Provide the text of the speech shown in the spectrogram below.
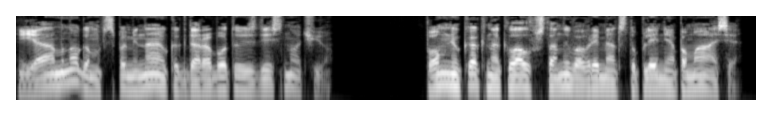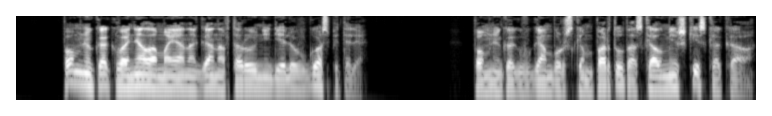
Я о многом вспоминаю, когда работаю здесь ночью. Помню, как наклал в штаны во время отступления по Маасе. Помню, как воняла моя нога на вторую неделю в госпитале. Помню, как в Гамбургском порту таскал мешки с какао,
